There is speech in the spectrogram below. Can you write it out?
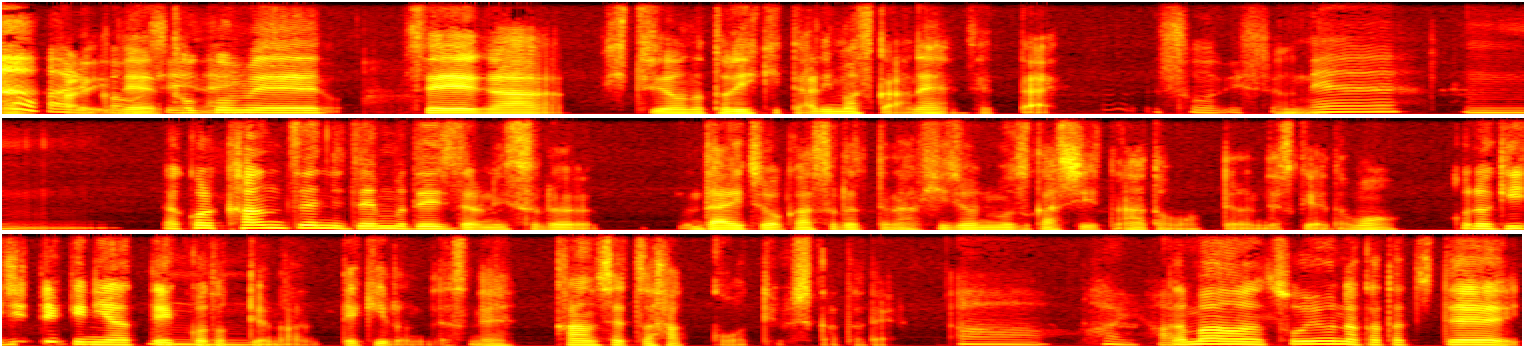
やっ あるかもしれない匿名ですけど、性が必要な取引ってありますからね、絶対。そうですよね。うん、だこれ完全に全部デジタルにする、台帳化するっていうのは非常に難しいなと思ってるんですけれども、これを疑似的にやっていくことっていうのはできるんですね。間接発行っていう仕方で。ああはいはい。まあ、そういうような形で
